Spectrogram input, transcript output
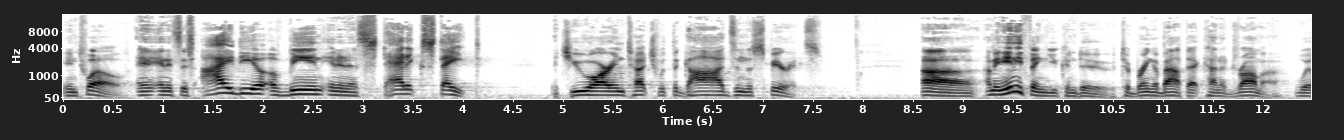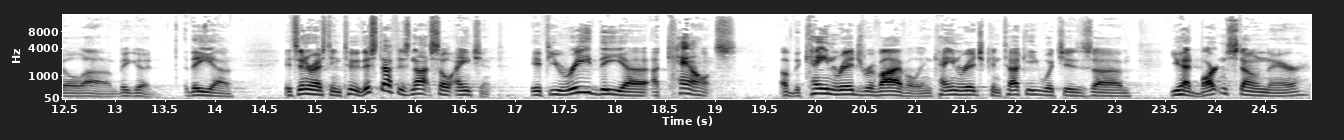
in 12. And, and it's this idea of being in an ecstatic state that you are in touch with the gods and the spirits. Uh, I mean, anything you can do to bring about that kind of drama will uh, be good. The, uh, it's interesting, too. This stuff is not so ancient. If you read the uh, accounts of the Cane Ridge revival in Cane Ridge, Kentucky, which is, uh, you had Barton Stone there.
